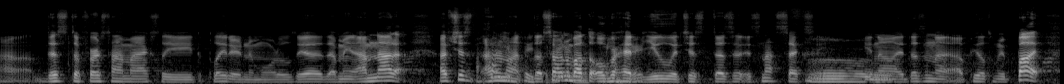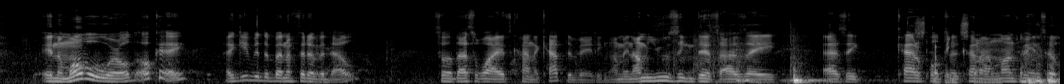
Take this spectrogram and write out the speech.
Uh, this is the first time I actually played it in Immortals. Yeah, I mean, I'm not. I've just. I I, don't know. The, three something about the with me and overhead view. It just doesn't. It's not sexy. You know, Mm. it doesn't uh, appeal to me. But in the mobile world, okay, I give you the benefit of a doubt. So that's why it's kind of captivating. I mean, I'm using this as a as a catapult Stepping to kind of launch me into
